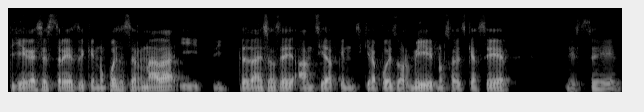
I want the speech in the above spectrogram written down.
te llega ese estrés de que no puedes hacer nada y, te da esa ansiedad que ni siquiera puedes dormir, no sabes qué hacer, este,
